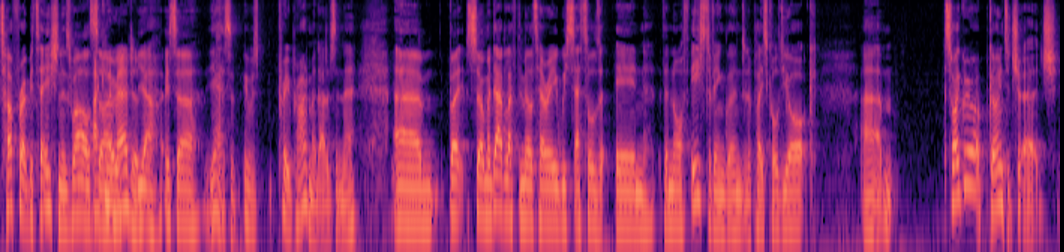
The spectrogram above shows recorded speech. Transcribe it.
tough reputation as well. So can imagine. Yeah, it's a yeah, it's a, it was pretty proud of my dad was in there. Um, but so my dad left the military. We settled in the northeast of England in a place called York. Um, so I grew up going to church.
